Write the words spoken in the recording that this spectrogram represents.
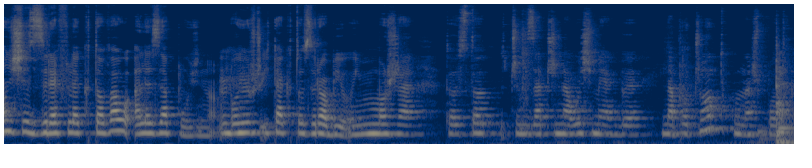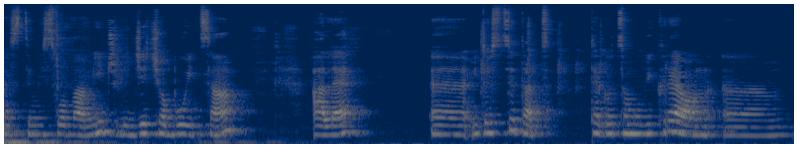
on się zreflektował, ale za późno, bo Mhm. już i tak to zrobił. I mimo, że to jest to, czym zaczynałyśmy jakby na początku nasz podcast tymi słowami, czyli dzieciobójca, ale e, i to jest cytat tego, co mówi Kreon. em,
